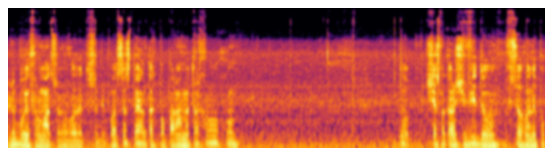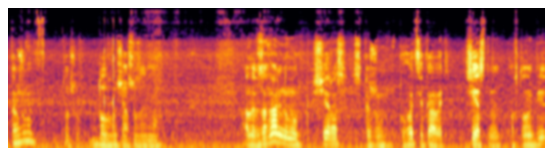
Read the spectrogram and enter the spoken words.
Любу інформацію виводити собі по асистентах, по параметрах руху. Ну, чесно кажучи, відео всього не покажу, тому що довго часу займе. Але в загальному ще раз скажу, кого цікавить чесний автомобіль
